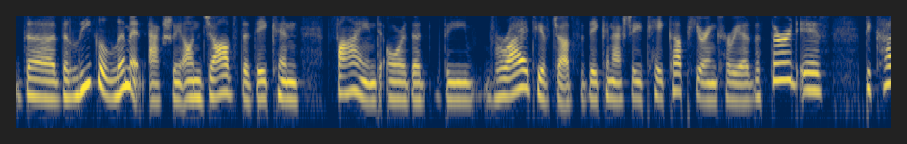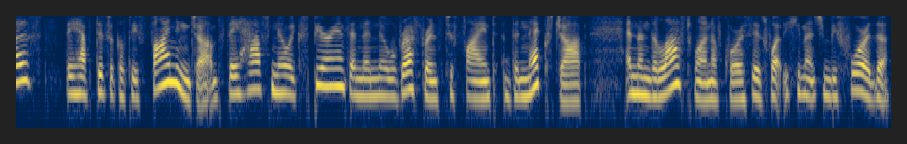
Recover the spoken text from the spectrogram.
the the legal limit actually on jobs that they can find or the the variety of jobs that they can actually take up here in Korea. The third is because they have difficulty finding jobs, they have no experience and then no reference to find the next job. And then the last one, of course, is what he mentioned before, the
